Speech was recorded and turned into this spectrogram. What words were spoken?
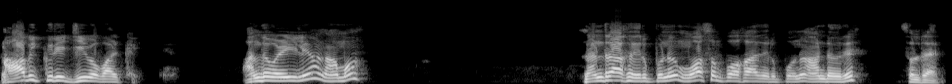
ஆவிக்குரிய ஜீவ வாழ்க்கை. அந்த வழியிலையும் நாம நன்றாக இருப்பணும் மோசம் போகாது இருப்போன்னு ஆண்டவர் சொல்றாரு.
